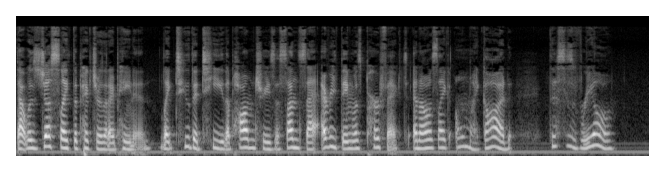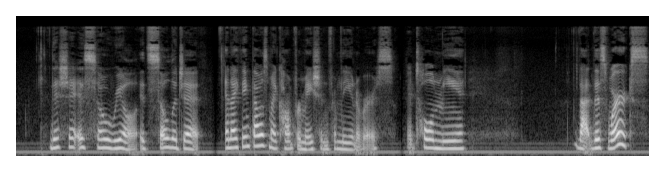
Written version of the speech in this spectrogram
that was just like the picture that I painted. Like to the T, the palm trees, the sunset, everything was perfect. And I was like, "Oh my god, this is real. This shit is so real. It's so legit." And I think that was my confirmation from the universe. It told me that this works,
